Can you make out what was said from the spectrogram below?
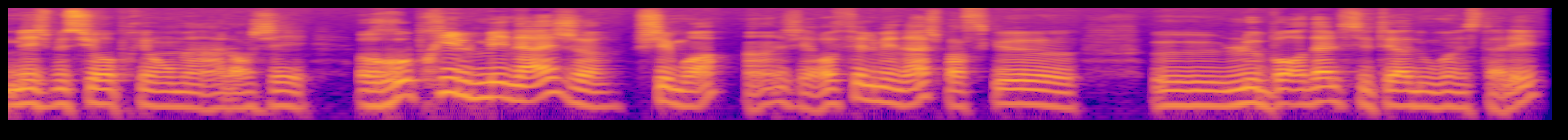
Mais je me suis repris en main. Alors, j'ai repris le ménage chez moi. Hein. j'ai refait le ménage parce que euh, le bordel s'était à nouveau installé.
